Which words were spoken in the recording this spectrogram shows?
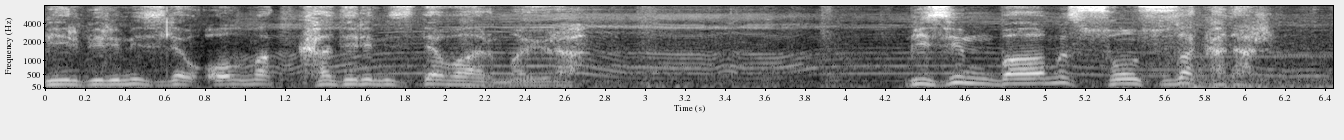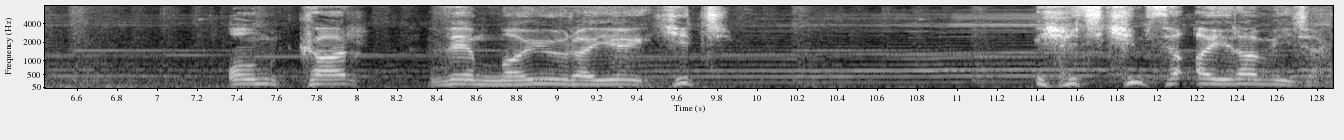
Birbirimizle olmak kaderimizde var Mayura. Bizim bağımız sonsuza kadar. Omkar ve Mayura'yı hiç hiç kimse ayıramayacak.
